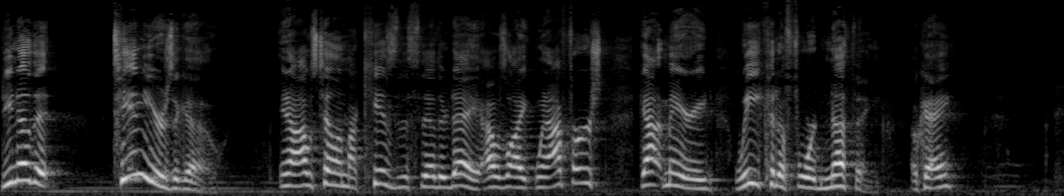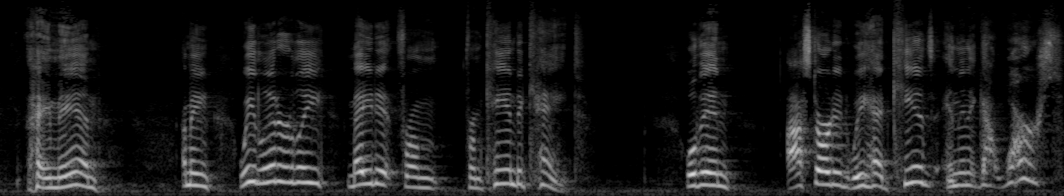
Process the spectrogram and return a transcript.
Do you know that 10 years ago you know, I was telling my kids this the other day. I was like, when I first got married, we could afford nothing, okay? Amen. I mean, we literally made it from, from can to can't. Well, then I started, we had kids, and then it got worse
